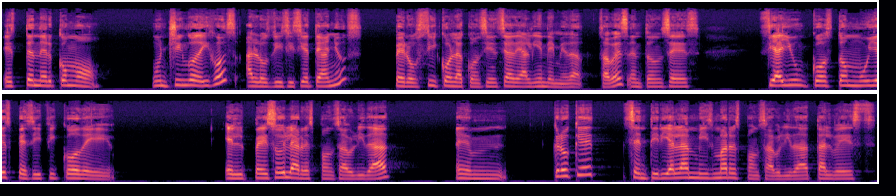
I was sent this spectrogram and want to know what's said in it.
Es tener como un chingo de hijos a los 17 años, pero sí con la conciencia de alguien de mi edad, ¿sabes? Entonces, sí hay un costo muy específico de el peso y la responsabilidad. Em, creo que sentiría la misma responsabilidad tal vez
